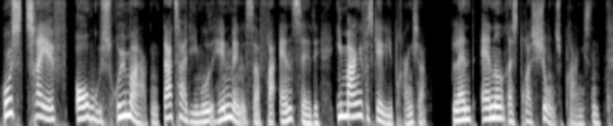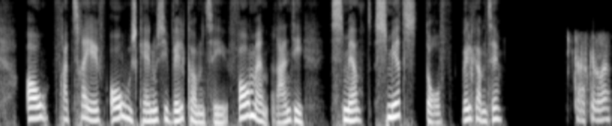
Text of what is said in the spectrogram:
Hos 3F Aarhus Rymarken, der tager de imod henvendelser fra ansatte i mange forskellige brancher. Blandt andet restaurationsbranchen. Og fra 3F Aarhus kan jeg nu sige velkommen til formand Randi Smirtsdorf. Velkommen til. Tak skal du have.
